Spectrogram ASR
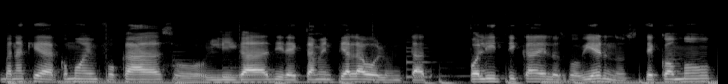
van a quedar como enfocadas o ligadas directamente a la voluntad política de los gobiernos, de cómo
